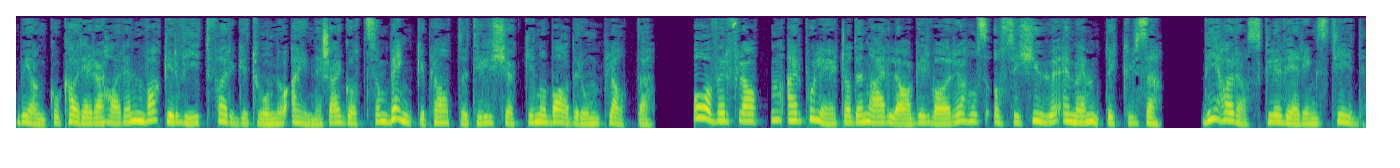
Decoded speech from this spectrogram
Bianco Carrera har en vakker hvit fargetone og egner seg godt som benkeplate til kjøkken- og baderomplate. Overflaten er polert og den er lagervare hos oss i 20 mm tykkelse. Vi har rask leveringstid.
